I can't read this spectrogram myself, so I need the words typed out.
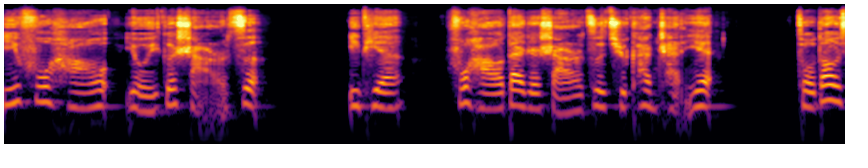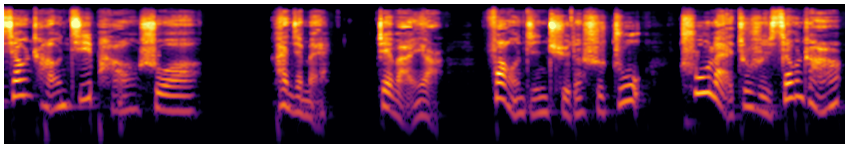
一富豪有一个傻儿子。一天，富豪带着傻儿子去看产业，走到香肠机旁，说：“看见没？这玩意儿放进去的是猪，出来就是香肠。”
